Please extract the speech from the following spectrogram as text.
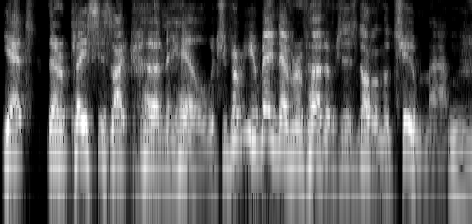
yet there are places like Herne Hill, which you probably you may never have heard of because it's not on the tube map, Hmm.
